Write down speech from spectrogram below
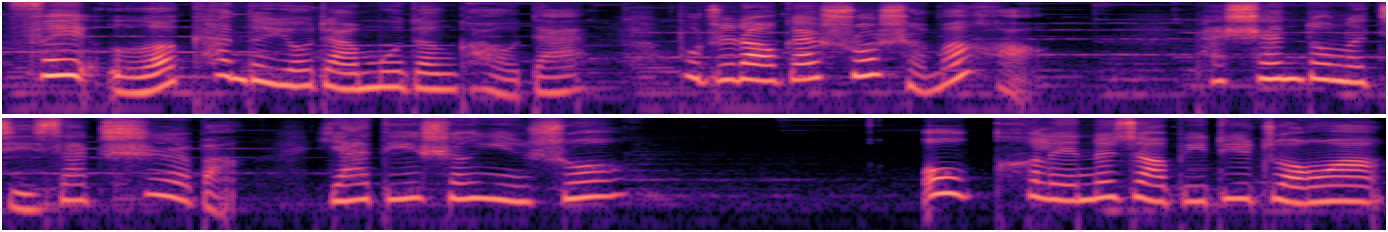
飞蛾看得有点目瞪口呆，不知道该说什么好。它扇动了几下翅膀，压低声音说：“哦，可怜的小鼻涕虫啊，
